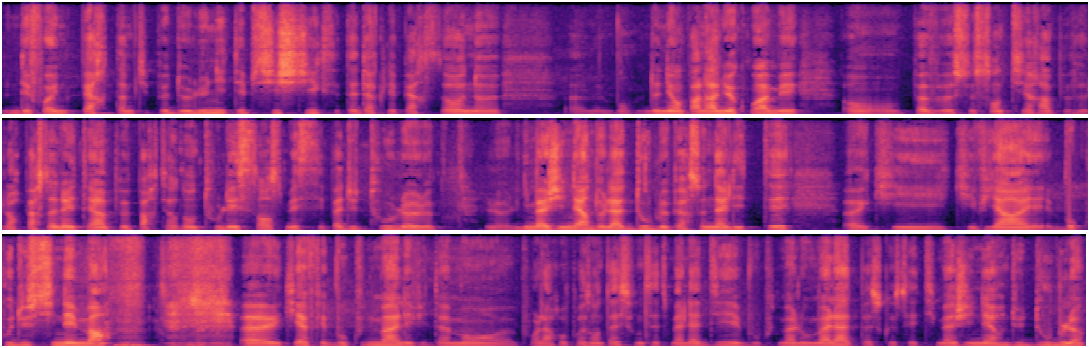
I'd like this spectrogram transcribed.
des fois une perte un petit peu de l'unité psychique, c'est-à-dire que les personnes euh, euh, bon, Denis en parlera mieux que moi, mais on, on peuvent se sentir un peu, leur personnalité un peu partir dans tous les sens, mais c'est pas du tout l'imaginaire de la double personnalité euh, qui, vient beaucoup du cinéma, qui a fait beaucoup de mal évidemment pour la représentation de cette maladie et beaucoup de mal aux malades parce que cet imaginaire du double.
